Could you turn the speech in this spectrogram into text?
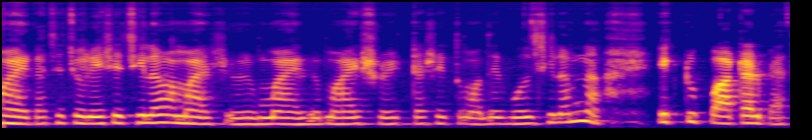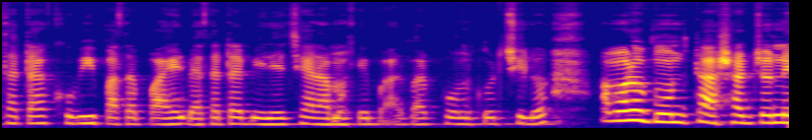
মায়ের কাছে চলে এসেছিলাম। আমার মায়ের মায়ের শরীরটা সে তোমাদের বলছিলাম না? একটু পাটার ব্যথাটা, খুবই পাতা, পায়ের ব্যথাটা বেড়েছে আর আমাকে বারবার ফোন করছিল। আমারও মনটা আসার জন্যে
